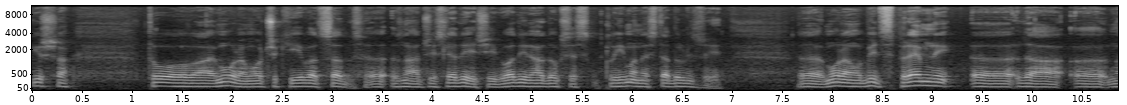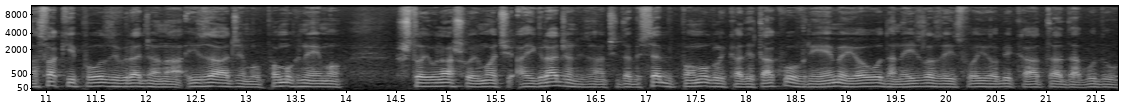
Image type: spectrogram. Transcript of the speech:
kiša, to ovaj, moramo očekivati sad, eh, znači sljedećih godina dok se klima ne stabilizuje. E, moramo biti spremni e, da na svaki poziv građana izađemo, pomognemo, što je u našoj moći, a i građani, znači, da bi sebi pomogli kad je takvo vrijeme i ovo, da ne izlaze iz svojih objekata, da budu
